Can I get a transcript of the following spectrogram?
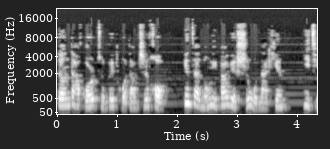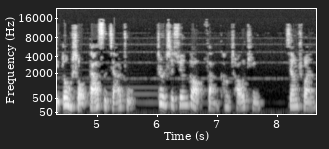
等大伙儿准备妥当之后，便在农历八月十五那天一起动手打死甲主。正式宣告反抗朝廷。相传，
